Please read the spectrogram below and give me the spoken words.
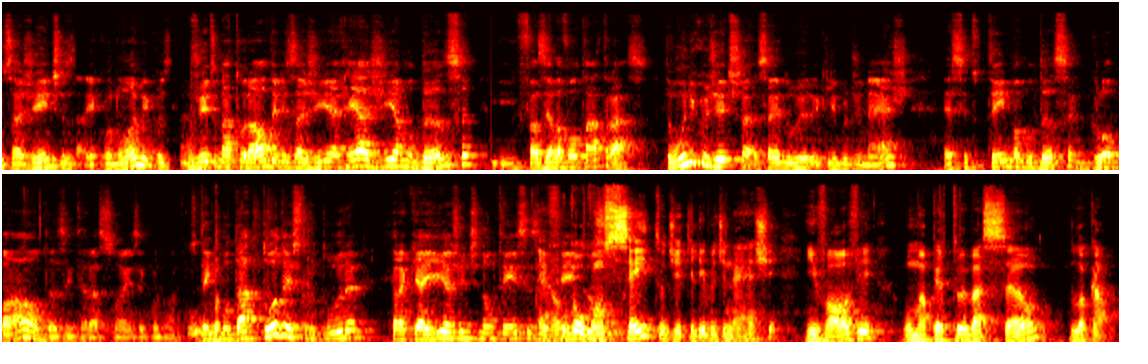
os agentes econômicos, o jeito natural deles agir é reagir à mudança e fazer ela voltar atrás. Então, o único jeito de sa- sair do equilíbrio de Nash é se tu tem uma mudança global das interações econômicas. Tu tem que mudar toda a estrutura para que aí a gente não tenha esses É, o- efeitos. o conceito de equilíbrio de Nash envolve uma perturbação local.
